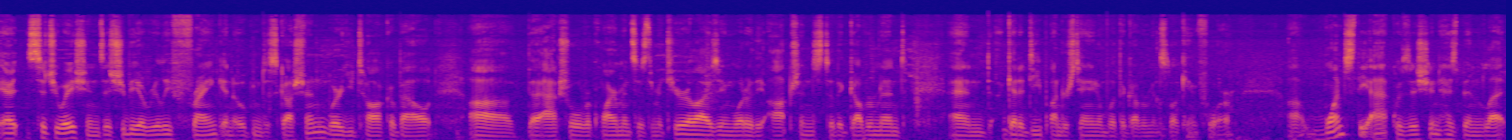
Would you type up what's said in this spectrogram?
eh, situations, it should be a really frank and open discussion where you talk about uh, the actual requirements as they're materializing, what are the options to the government, and get a deep understanding of what the government's looking for. Uh, once the acquisition has been let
